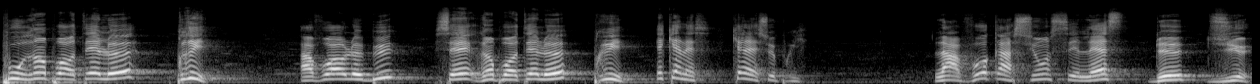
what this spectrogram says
pour remporter le prix. Avoir le but, c'est remporter le prix. Et quel est, quel est ce prix? La vocation céleste de Dieu.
